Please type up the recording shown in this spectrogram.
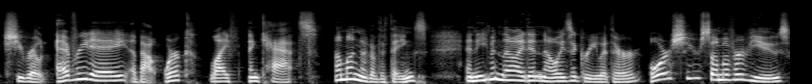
She wrote every day about work, life, and cats, among other things. And even though I didn't always agree with her or share some of her views,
